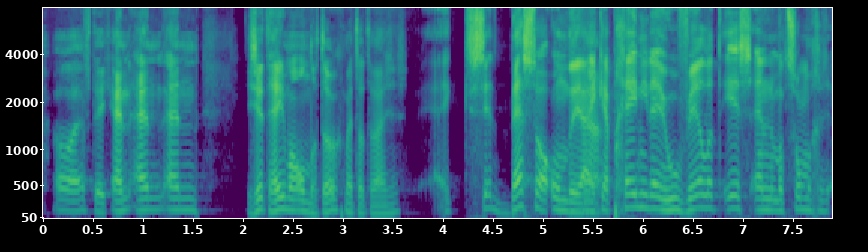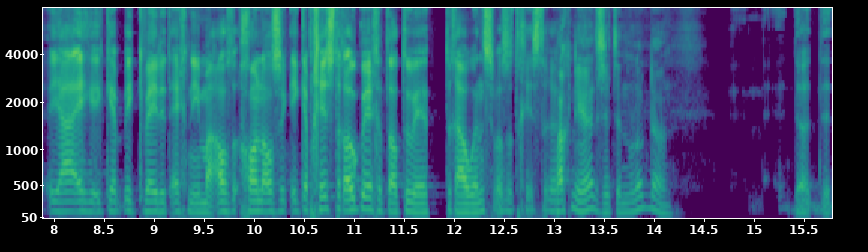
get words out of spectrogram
Oh, heftig. En, en, en je zit helemaal onder toch, met tatoeages? Ik zit best wel onder, ja. Ja. Ik heb geen idee hoeveel het is. En wat sommige... Ja, ik, ik, heb, ik weet het echt niet. Maar als, gewoon als ik... Ik heb gisteren ook weer getatoeëerd, trouwens. Was het gisteren? Mag niet hè, er zit in een lockdown. Dat- dit,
